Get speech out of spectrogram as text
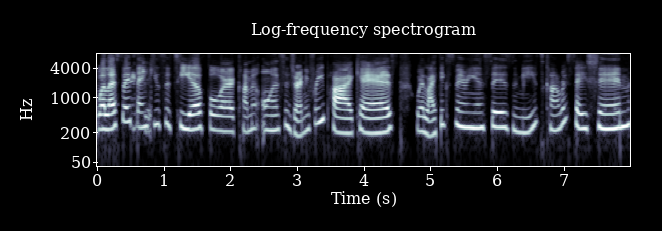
Well, let's say thank, thank you. you. to Tia for coming on to Journey Free Podcast, where life experiences meets conversation.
